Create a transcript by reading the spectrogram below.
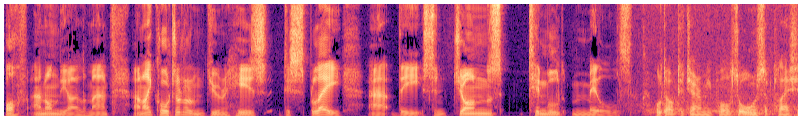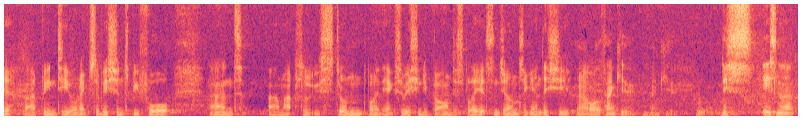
off and on the Isle of Man. And I caught up with him during his display at the St John's Tynwald Mills. Well, Dr. Jeremy Paul, it's always a pleasure. I've been to your exhibitions before, and I'm absolutely stunned by the exhibition you've got on display at St John's again this year. Oh well, thank you, thank you. This isn't a,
